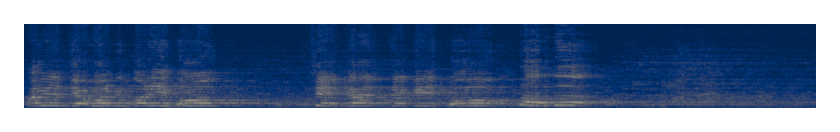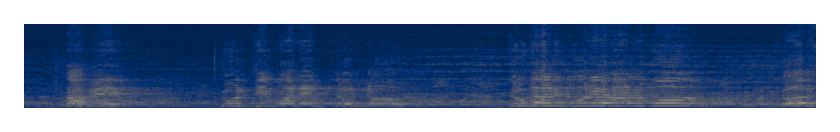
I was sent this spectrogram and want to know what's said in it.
আমি যেমন করি হোক যেখান থেকে হোক বাবা! আমি তোর জীবনের জন্য জোগাড় করে আনব দশ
